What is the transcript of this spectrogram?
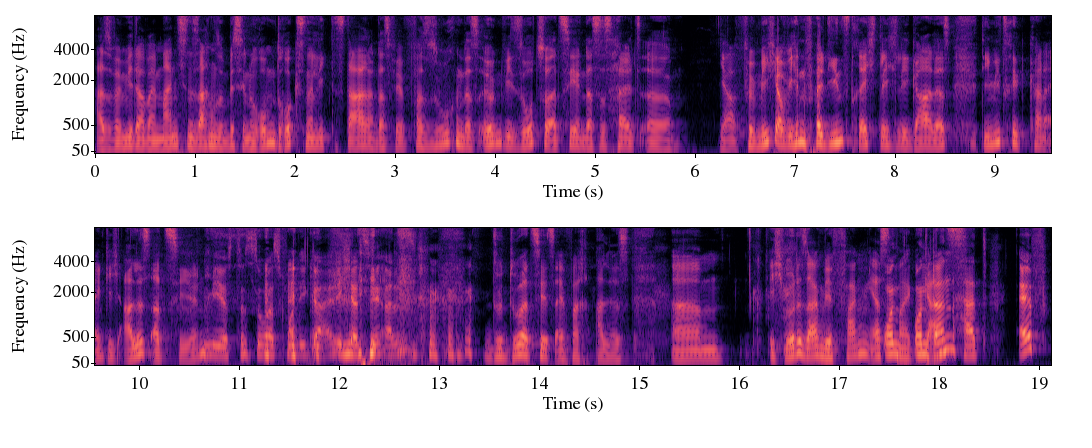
Also wenn wir da bei manchen Sachen so ein bisschen rumdrucksen, dann liegt es daran, dass wir versuchen, das irgendwie so zu erzählen, dass es halt äh, ja, für mich auf jeden Fall dienstrechtlich legal ist. Dimitri kann eigentlich alles erzählen. Mir ist das sowas von egal. Ich erzähle alles. du, du erzählst einfach alles. Ähm, ich würde sagen, wir fangen erstmal ganz. Und dann hat F.L.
